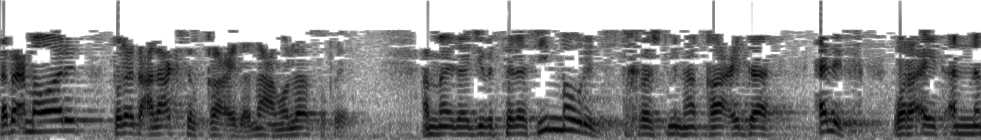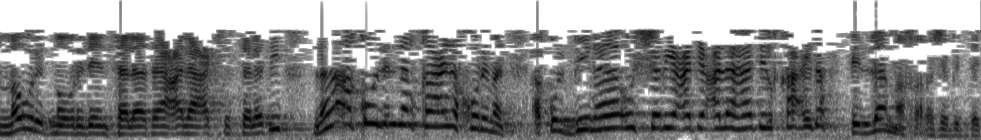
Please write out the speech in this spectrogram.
سبع موارد طلعت على عكس القاعدة. نعم ولا أستطيع. أما إذا جبت ثلاثين مورد استخرجت منها قاعدة ألف. ورأيت أن مورد موردين ثلاثة على عكس الثلاثين. لا أقول أن القاعدة خرمت. أقول بناء الشريعة على هذه القاعدة. إلا ما خرج بالدليل.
